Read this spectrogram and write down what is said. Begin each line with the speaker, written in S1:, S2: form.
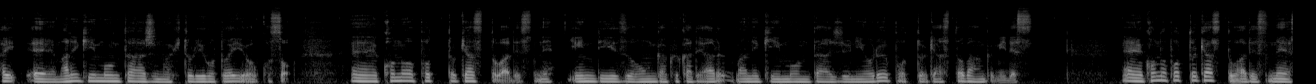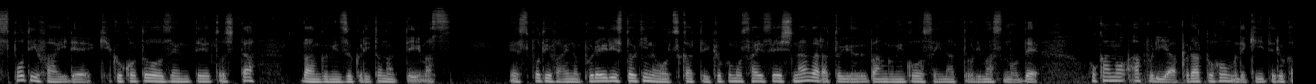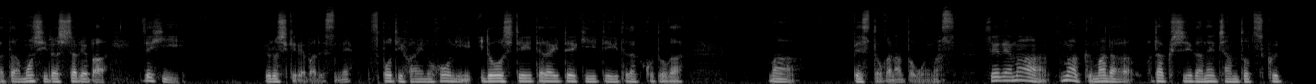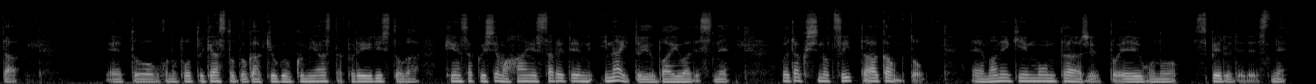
S1: はい、えー、マネキンモンタージュの独り言へようこそ、えー、このポッドキャストはですねインディーズ音楽家であるマネキンモンタージュによるポッドキャスト番組です、えー、このポッドキャストはですね Spotify で聞くことを前提とした番組作りとなっています、Spotify のプレイリスト機能を使って曲も再生しながらという番組構成になっておりますので他のアプリやプラットフォームで聞いてる方もしいらっしゃれば是非よろしければですね Spotify の方に移動していただいて聞いていただくことがまあベストかなと思います。それでまあうまくまだ私がねちゃんと作ったえーと、このポッドキャストと楽曲を組み合わせたプレイリストが検索しても反映されていないという場合はですね私の Twitter アカウント、えー、マネキンモンタージュと英語のスペルでですね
